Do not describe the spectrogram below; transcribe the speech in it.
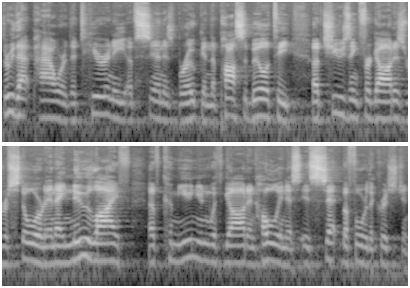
through that power, the tyranny of sin is broken. The possibility of choosing for God is restored, and a new life of communion with God and holiness is set before the Christian.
